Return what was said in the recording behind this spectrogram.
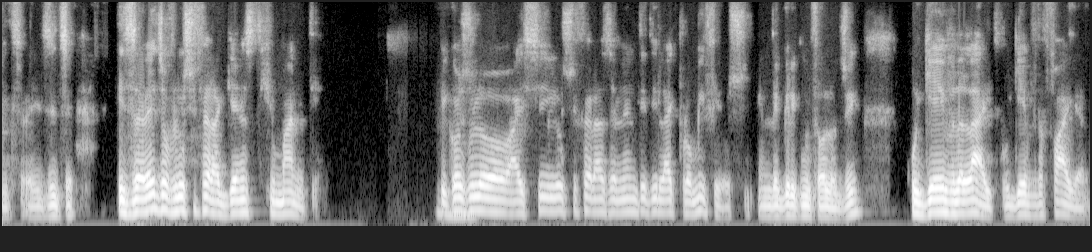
it's rage? It's it's the rage of Lucifer against humanity. Because mm-hmm. I see Lucifer as an entity like Prometheus in the Greek mythology, who gave the light, who gave the fire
